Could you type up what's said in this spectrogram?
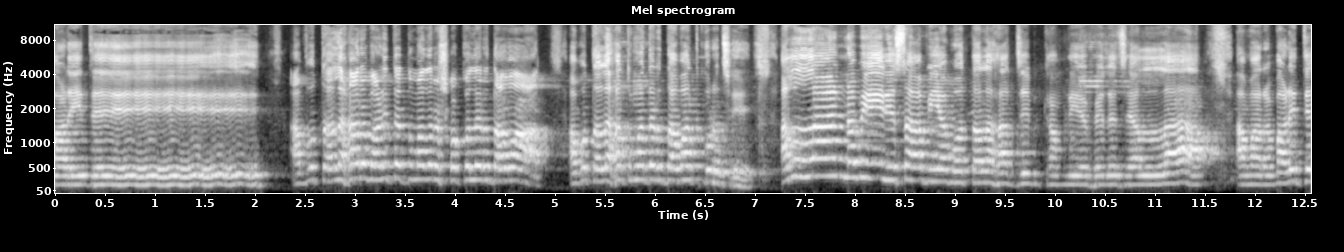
বাড়িতে। আবু তালহার বাড়িতে তোমাদের সকলের দাওয়াত, আবু তালহা তোমাদের দাওয়াত করেছে। আল্লাহ নবীর সাহাবী আবু তালহা জিব কামড়িয়ে ফেলেছে, আল্লাহ, আমার বাড়িতে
